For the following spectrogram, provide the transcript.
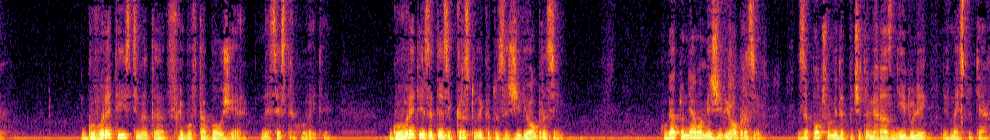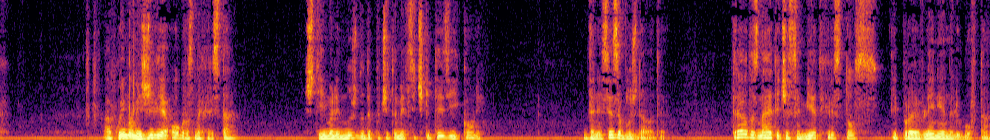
Говорете истината в любовта Божия, не се страхувайте. Говорете и за тези кръстове като за живи образи. Когато нямаме живи образи, започваме да почитаме разни идоли вместо тях. Ако имаме живия образ на Христа, ще има ли нужда да почитаме всички тези икони? Да не се заблуждавате. Трябва да знаете, че самият Христос е проявление на любовта.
